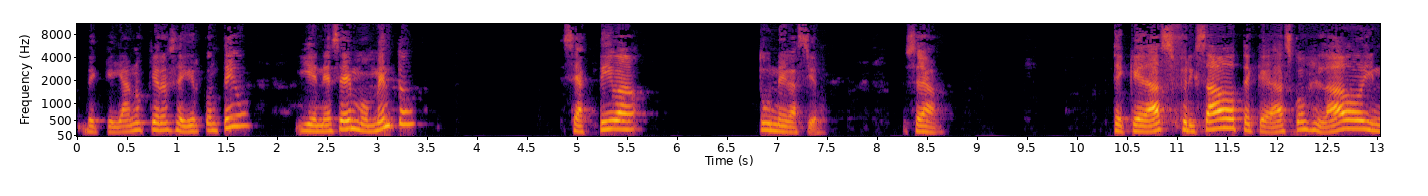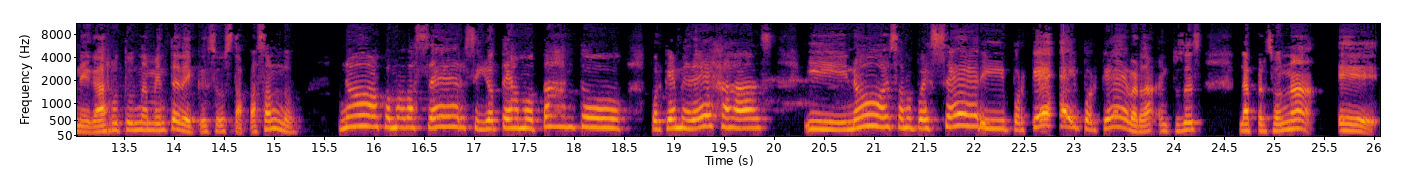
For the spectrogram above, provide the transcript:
de que ya no quiere seguir contigo y en ese momento se activa tu negación. O sea, te quedas frisado, te quedas congelado y negas rotundamente de que eso está pasando no, ¿cómo va a ser si yo te amo tanto? ¿Por qué me dejas? Y no, eso no puede ser, y ¿por qué? ¿Y por qué? ¿Verdad? Entonces, la persona eh,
